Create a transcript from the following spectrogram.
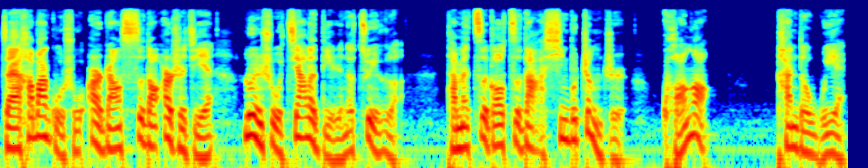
在哈巴谷书二章四到二十节，论述加勒底人的罪恶：他们自高自大，心不正直，狂傲，贪得无厌，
